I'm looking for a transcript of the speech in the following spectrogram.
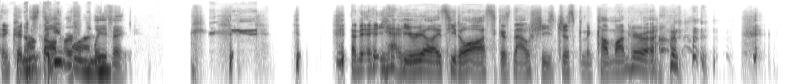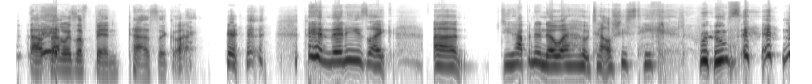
and couldn't Not stop he her from leaving. and uh, yeah, he realized he'd lost because now she's just gonna come on her own. that that was a fantastic one. and then he's like, uh, do you happen to know what hotel she's taken rooms in?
